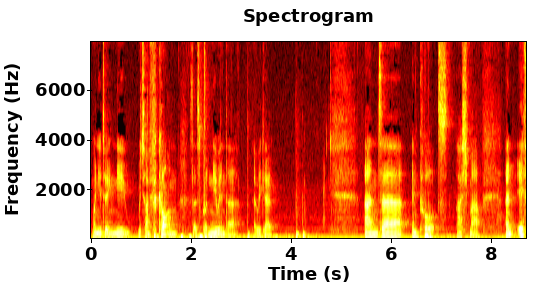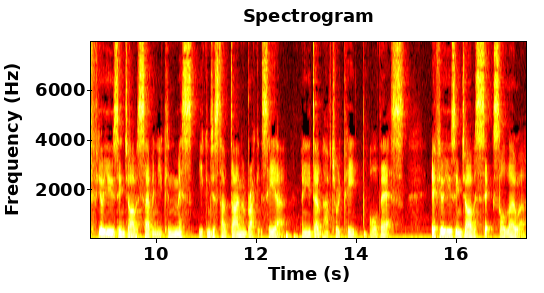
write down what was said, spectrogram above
when you're doing new, which I've forgotten. So let's put new in there. There we go. And uh, import hash map. And if you're using Java 7, you can miss, you can just have diamond brackets here, and you don't have to repeat all this. If you're using Java 6 or lower,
